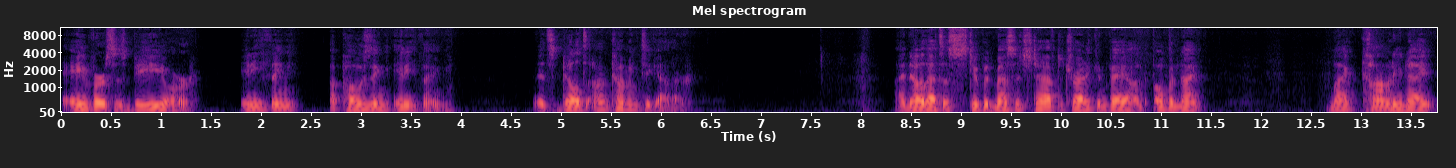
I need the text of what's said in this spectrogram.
A versus B or anything opposing anything, it's built on coming together. I know that's a stupid message to have to try to convey on open night, my comedy night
